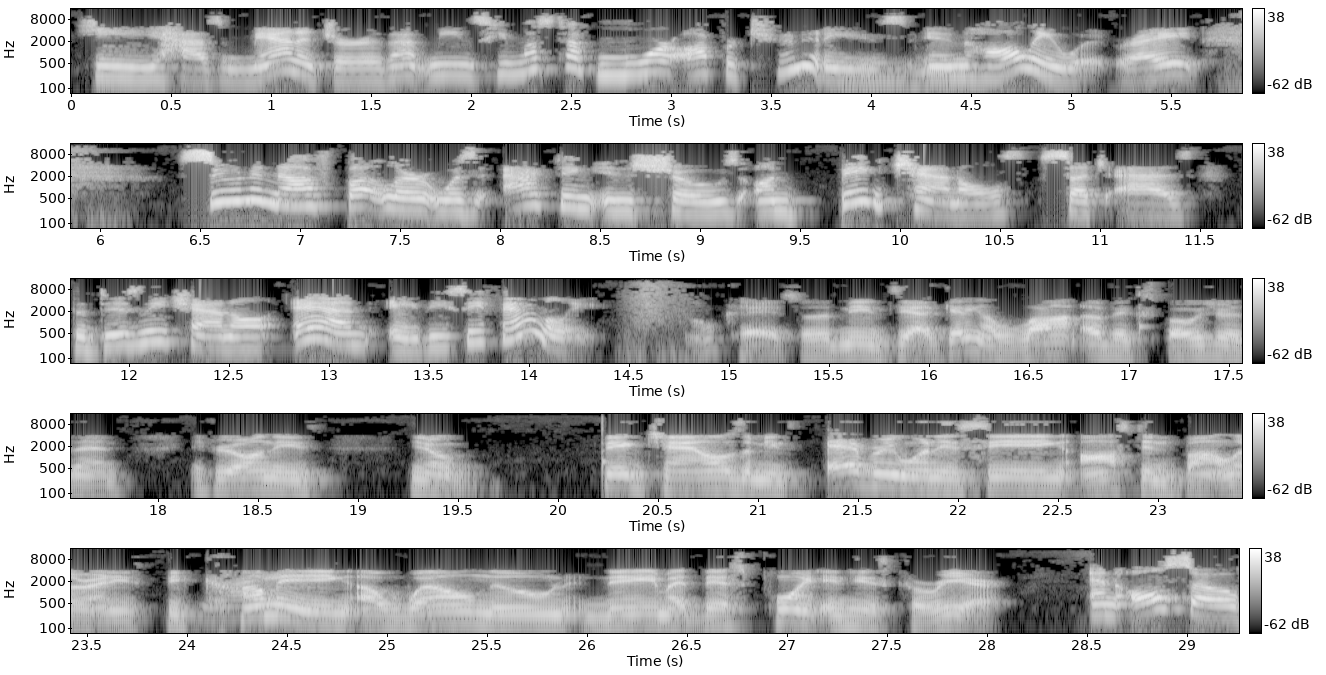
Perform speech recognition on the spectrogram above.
he has a manager, that means he must have more opportunities in Hollywood, right? Soon enough, Butler was acting in shows on big channels such as the Disney Channel and ABC Family. Okay, so that means, yeah, getting a lot of exposure then. If you're on these, you know, big channels, that means everyone is seeing Austin Butler and he's becoming a well-known name at this point in his career. And also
